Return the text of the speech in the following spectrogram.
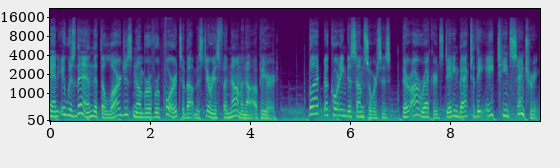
and it was then that the largest number of reports about mysterious phenomena appeared. But according to some sources, there are records dating back to the 18th century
